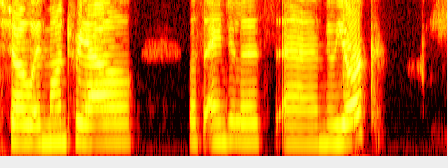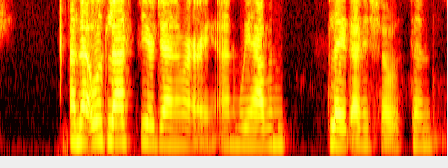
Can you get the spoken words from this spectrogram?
show in Montreal, Los Angeles, and New York. And that was last year January, and we haven't played any shows since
